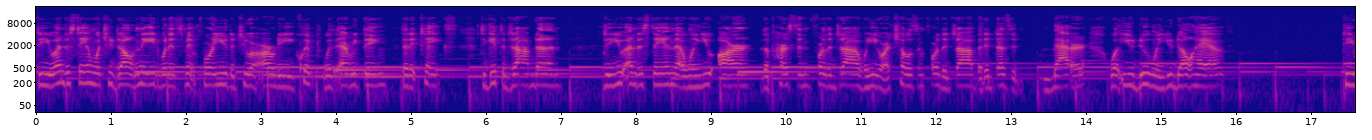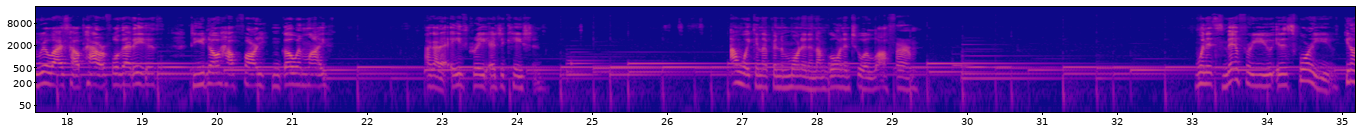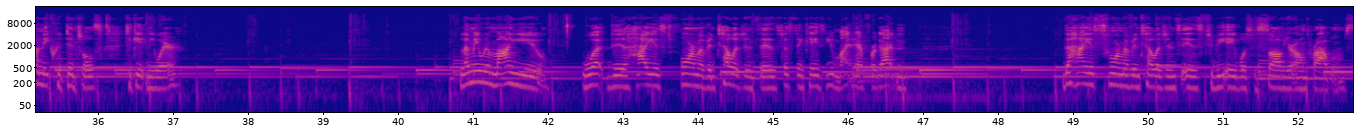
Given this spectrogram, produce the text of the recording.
Do you understand what you don't need when it's meant for you? That you are already equipped with everything that it takes to get the job done? Do you understand that when you are the person for the job, when you are chosen for the job, that it doesn't matter what you do when you don't have? Do you realize how powerful that is? Do you know how far you can go in life? I got an eighth grade education. I'm waking up in the morning and I'm going into a law firm. When it's meant for you, it is for you. You don't need credentials to get anywhere. Let me remind you what the highest form of intelligence is, just in case you might have forgotten. The highest form of intelligence is to be able to solve your own problems.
